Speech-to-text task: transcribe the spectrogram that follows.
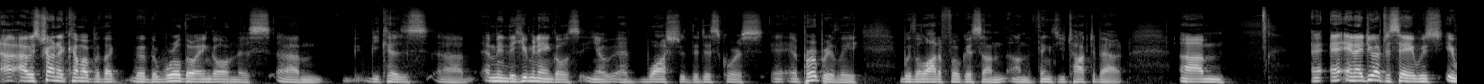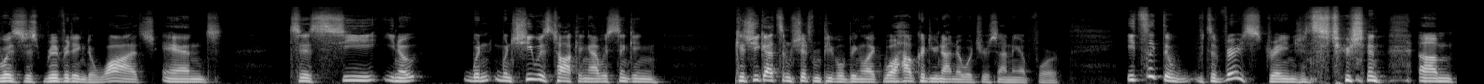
I was trying to come up with like the, the world angle on this um, because um, I mean the human angles you know have washed through the discourse appropriately with a lot of focus on on the things you talked about. Um, and, and I do have to say it was it was just riveting to watch and to see you know when when she was talking, I was thinking because she got some shit from people being like, "Well, how could you not know what you're signing up for?" It's like the it's a very strange institution. Um,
